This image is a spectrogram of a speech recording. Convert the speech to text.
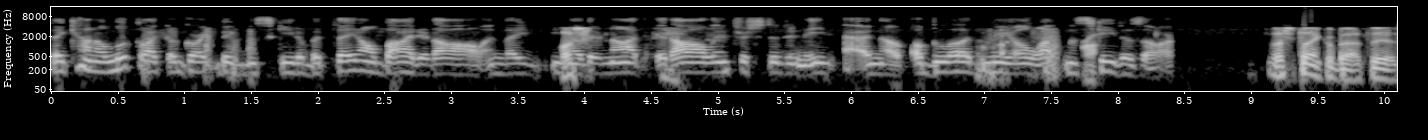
they kind of look like a great big mosquito, but they don't bite at all. And they, you know, they're not at all interested in eating a, a blood meal like mosquitoes are. Let's think about this.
